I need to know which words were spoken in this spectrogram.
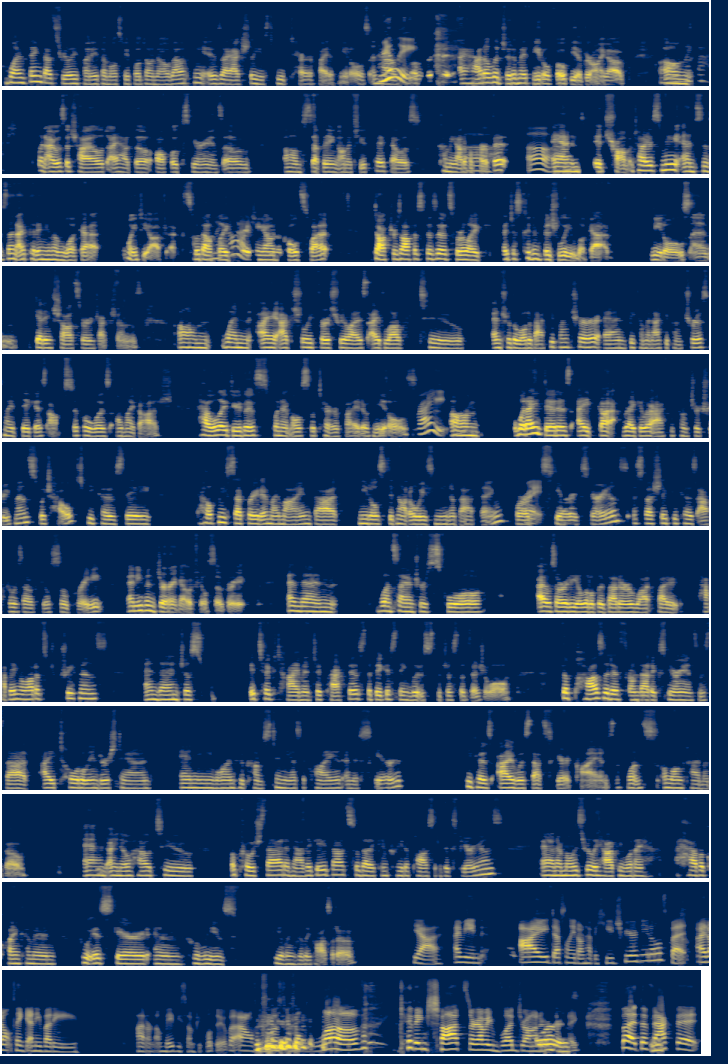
one thing that's really funny that most people don't know about me is I actually used to be terrified of needles and really legit, I had a legitimate needle phobia growing up. Oh um, my gosh! When I was a child, I had the awful experience of um, stepping on a toothpick that was coming out of a carpet. Oh. And it traumatized me. And since then, I couldn't even look at pointy objects oh without oh like gosh. breaking out in a cold sweat. Doctor's office visits were like, I just couldn't visually look at needles and getting shots or injections. Um, when I actually first realized I'd love to enter the world of acupuncture and become an acupuncturist, my biggest obstacle was, oh my gosh, how will I do this when I'm also terrified of needles? Right. Um, what I did is I got regular acupuncture treatments, which helped because they helped me separate in my mind that needles did not always mean a bad thing or right. a scary experience, especially because afterwards I would feel so great. And even during, I would feel so great. And then once I entered school, I was already a little bit better by having a lot of treatments. And then just it took time, it took practice. The biggest thing was the, just the visual. The positive from that experience is that I totally understand anyone who comes to me as a client and is scared. because I was that scared client once a long time ago. And I know how to approach that and navigate that so that I can create a positive experience. And I'm always really happy when I have a client come in who is scared and who leaves feeling really positive. Yeah. I mean, I definitely don't have a huge fear of needles, but I don't think anybody, I don't know, maybe some people do, but I don't think most people love getting shots or having blood drawn or something. But the fact that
